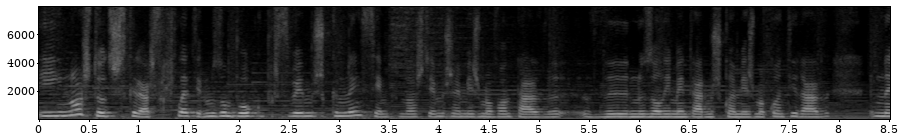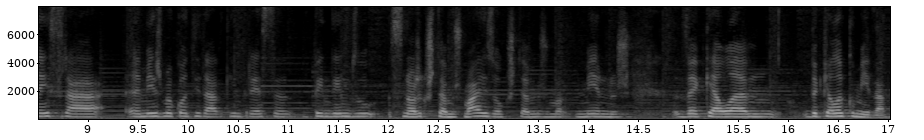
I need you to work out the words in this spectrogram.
E nós todos, se calhar, se refletirmos um pouco, percebemos que nem sempre nós temos a mesma vontade de nos alimentarmos com a mesma quantidade, nem será a mesma quantidade que interessa, dependendo se nós gostamos mais ou gostamos menos daquela, daquela comida.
